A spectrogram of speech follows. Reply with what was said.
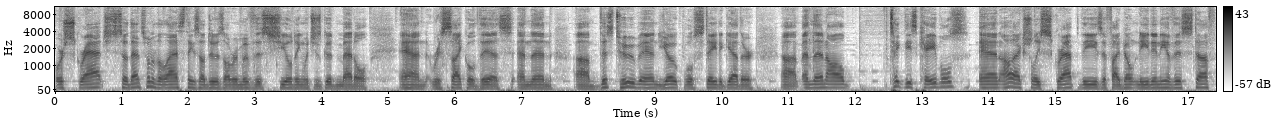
or scratched. So that's one of the last things I'll do is I'll remove this shielding, which is good metal, and recycle this. And then um, this tube and yoke will stay together. Um, and then I'll take these cables and I'll actually scrap these if I don't need any of this stuff.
